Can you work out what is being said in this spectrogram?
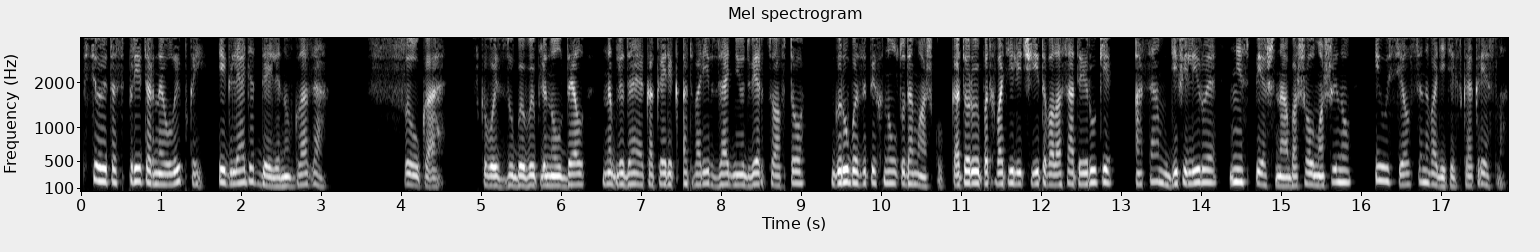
Все это с приторной улыбкой и глядя Делину в глаза. «Сука!» — сквозь зубы выплюнул Дел, наблюдая, как Эрик, отворив заднюю дверцу авто, грубо запихнул туда Машку, которую подхватили чьи-то волосатые руки а сам, дефилируя, неспешно обошел машину и уселся на водительское кресло.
